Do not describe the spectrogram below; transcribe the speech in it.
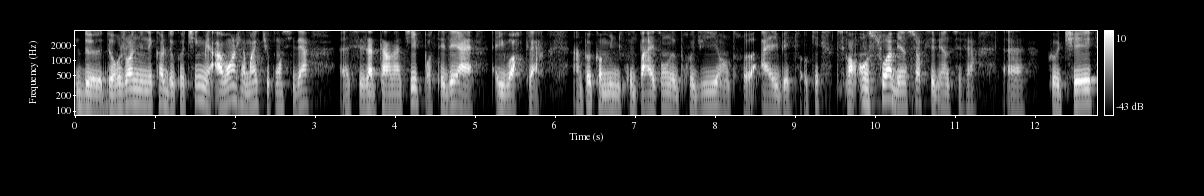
de, rejoindre une école de coaching, mais avant, j'aimerais que tu considères ces alternatives pour t'aider à, y voir clair. Un peu comme une comparaison de produits entre A et B. ok? Parce qu'en soi, bien sûr que c'est bien de se faire coacher,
